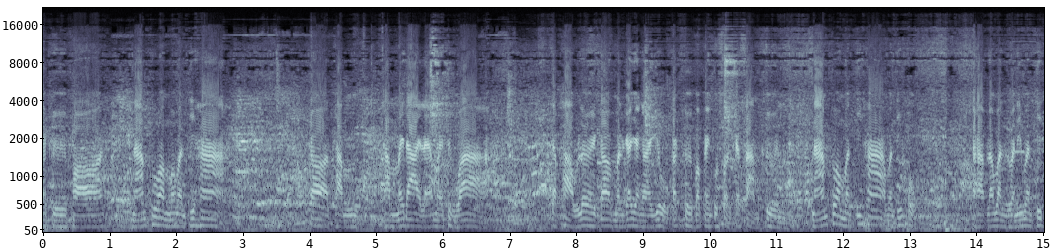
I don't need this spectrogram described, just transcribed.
ก็คือพอน้ำท่วมเมื่อวันที่ 5 ก็ทำทำไม่ได้แล้วหมายถึงว่าจะเผาเลยก็มันก็ยังไงอยู่ก็คือมาเป็นกุศลแค่สามคืน น้ำท่วมวันที่ 5 วันที่ 6 นะครับ แล้ววันวันนี้วันที่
